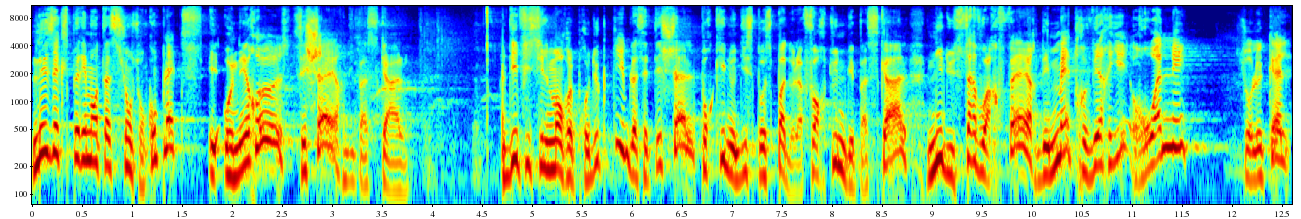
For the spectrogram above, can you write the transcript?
Les expérimentations sont complexes et onéreuses, c'est cher, dit Pascal. Difficilement reproductibles à cette échelle pour qui ne dispose pas de la fortune des Pascal ni du savoir-faire des maîtres verriers rouennais, sur lequel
